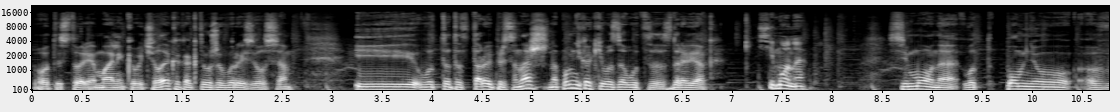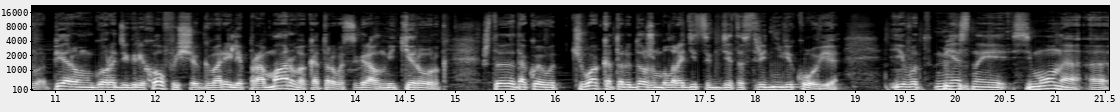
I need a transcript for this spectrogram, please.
Вот история маленького человека, как ты уже выразился. И вот этот второй персонаж, напомни, как его зовут, здоровяк? Симона. Симона. Вот помню, в первом городе грехов еще говорили про Марва, которого сыграл Микки Рурк, что это такой вот чувак, который должен был родиться где-то в средневековье. И вот местный Симона, э,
